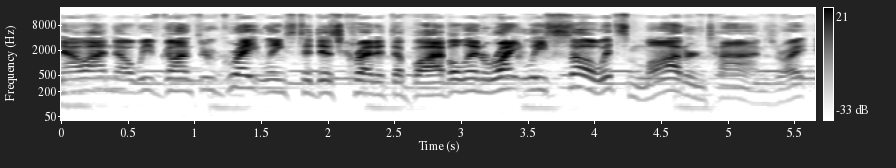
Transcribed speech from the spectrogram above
Now I know we've gone through great lengths to discredit the Bible, and rightly so. It's modern times, right?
